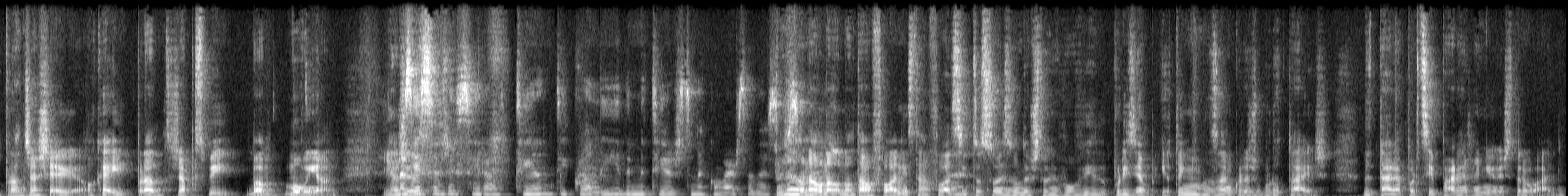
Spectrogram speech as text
pronto, já chega, ok, pronto, já percebi, vamos, moving on. Mas vezes... isso é ser autêntico ali, de meter-te na conversa dessas Não, não, não, não estava a falar nisso, estava a falar de ah. situações onde eu estou envolvido. Por exemplo, eu tenho umas âncoras brutais de estar a participar em reuniões de trabalho,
